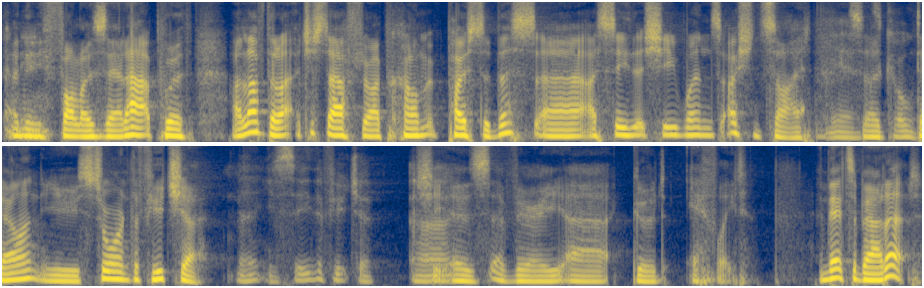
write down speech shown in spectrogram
And then he follows that up with, I love that. I- Just after I posted this, uh, I see that she wins Oceanside. yeah, so, cool. Dallin, you saw into the future. No, you see the future. she Uh, is a very uh, good athlete. And that's about it.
